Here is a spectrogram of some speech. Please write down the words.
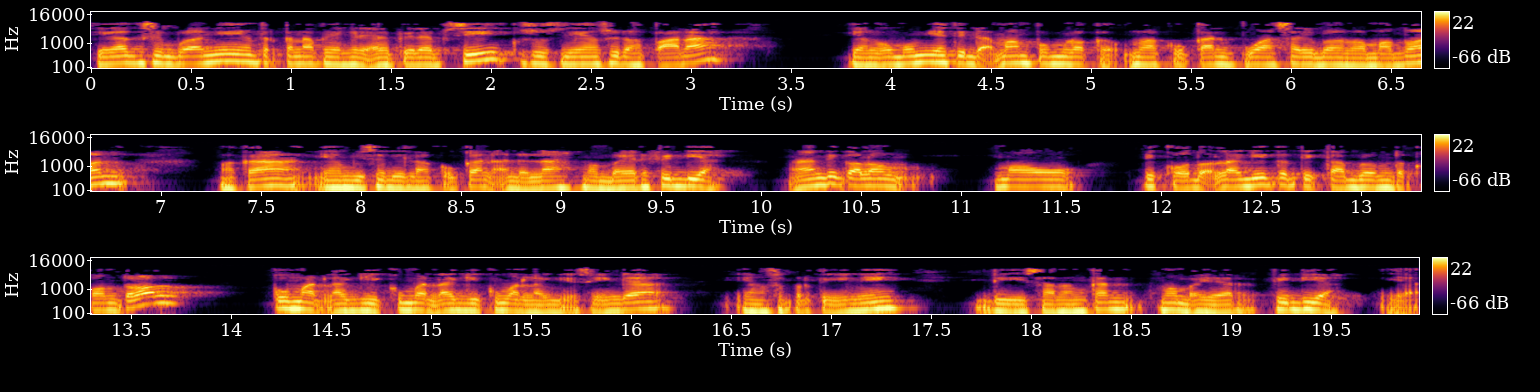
Sehingga kesimpulannya yang terkena penyakit epilepsi, khususnya yang sudah parah, yang umumnya tidak mampu melakukan puasa di bulan Ramadan, maka yang bisa dilakukan adalah membayar fidyah. Nanti kalau mau dikodok lagi ketika belum terkontrol, kumat lagi, kumat lagi, kumat lagi. Sehingga yang seperti ini disarankan membayar fidyah. Ya.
